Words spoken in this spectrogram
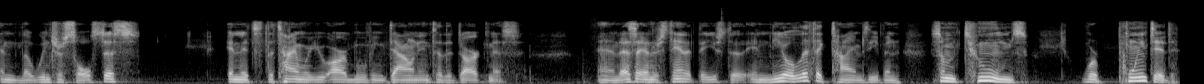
and the winter solstice, and it's the time where you are moving down into the darkness. And as I understand it, they used to in Neolithic times even some tombs were pointed.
